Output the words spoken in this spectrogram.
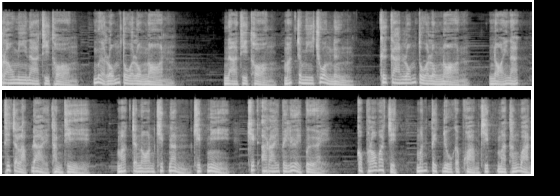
เรามีนาทีทองเมื่อล้มตัวลงนอน นาทีทองมักจะมีช่วงหนึ่ง คือการล้มตัวลงนอน น้อยนักที่จะหลับได้ทันที มักจะนอนคิดนั่น คิดนี่ คิดอะไรไปเรื่อยเปื่อย ก็เพราะว่าจิตมันติดอยู่กับความคิดมาทั้งวัน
